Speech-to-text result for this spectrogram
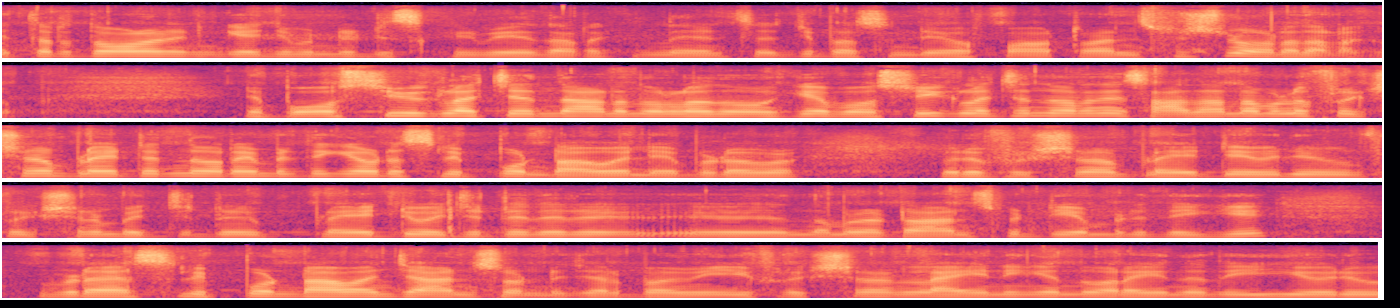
എത്രത്തോളം എൻഗേജ്മെന്റ് ഡിസ്ക്രിമിനേറ്റ് നടക്കുന്നതനുസരിച്ച് പെർസെന്റേജ് ഓഫ് പവർ ട്രാൻസ്മിഷൻ അവിടെ നടക്കും. പിന്നെ പോസിറ്റീവ് ക്ലച്ച് എന്താണെന്നുള്ളത് നോക്കിയാൽ പോസിറ്റീവ് ക്ലച്ച് എന്ന് പറഞ്ഞാൽ സാധാരണ നമ്മൾ ഫ്രിക്ഷൻ പ്ലേറ്റ് എന്ന് പറയുമ്പോഴത്തേക്ക് അവിടെ സ്ലിപ്പ് ഉണ്ടാവുമല്ലേ ഇവിടെ ഒരു ഫ്രിക്ഷൻ പ്ലേറ്റ് ഒരു ഫ്രിക്ഷൻ വെച്ചിട്ട് പ്ലേറ്റ് വെച്ചിട്ട് ഇത് നമ്മൾ ട്രാൻസ്മിറ്റ് ചെയ്യുമ്പോഴത്തേക്ക് ഇവിടെ സ്ലിപ്പ് ഉണ്ടാവാൻ ചാൻസ് ഉണ്ട്. ചിലപ്പം ഈ ഫ്രിക്ഷൻ ലൈനിങ് എന്ന് പറയുന്നത് ഈ ഒരു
